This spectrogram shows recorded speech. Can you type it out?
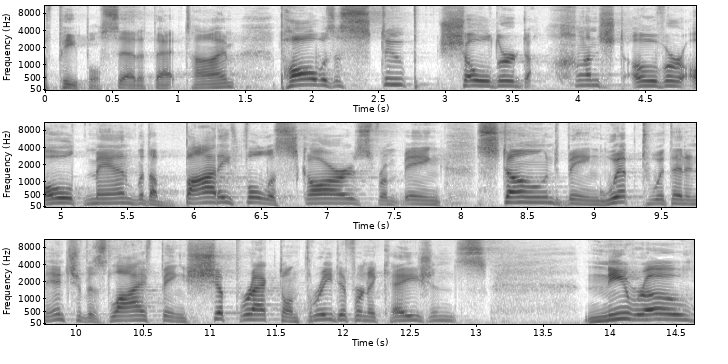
of people said at that time. Paul was a stoop shouldered, hunched over old man with a body full of scars from being stoned, being whipped within an inch of his life, being shipwrecked on three different occasions. Nero,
